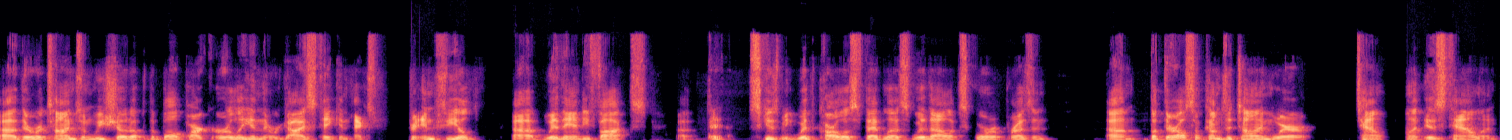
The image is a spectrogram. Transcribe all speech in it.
Uh, there were times when we showed up at the ballpark early and there were guys taking extra infield uh, with Andy Fox, uh, excuse me, with Carlos Febles, with Alex Cora present. Um, but there also comes a time where talent is talent.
